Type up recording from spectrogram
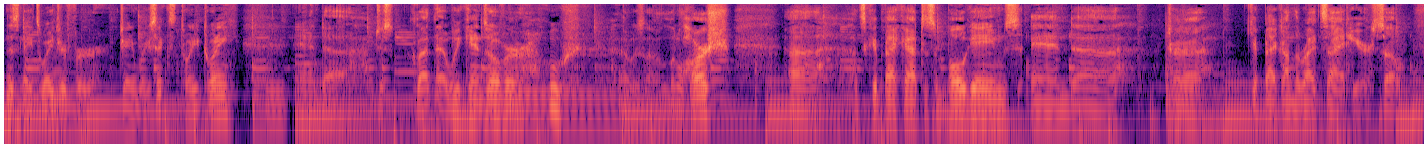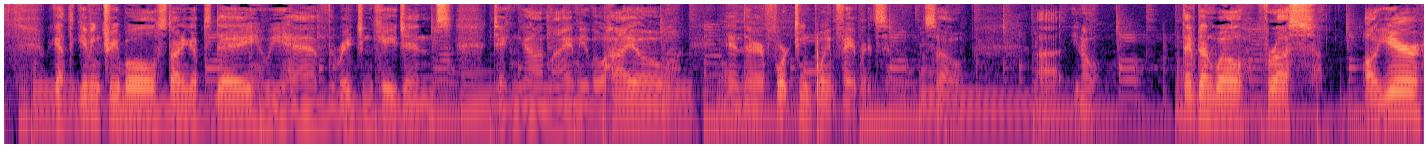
This is Nate's Wager for January 6, 2020, and uh, I'm just glad that weekend's over. Whew, that was a little harsh. Uh, let's get back out to some bowl games and uh, try to get back on the right side here. So, we got the Giving Tree Bowl starting up today. We have the Raging Cajuns taking on Miami of Ohio, and they're 14 point favorites. So, uh, you know, they've done well for us all year.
